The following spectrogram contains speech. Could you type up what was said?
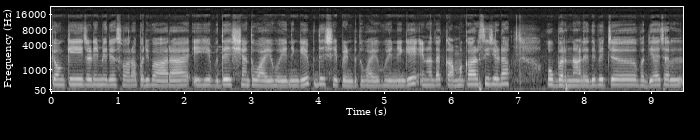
ਕਿਉਂਕਿ ਜਿਹੜੇ ਮੇਰੇ ਸਹੁਰਾ ਪਰਿਵਾਰ ਆ, ਇਹ ਵਿਦੇਸ਼ਾਂ ਤੋਂ ਆਏ ਹੋਏ ਨੇਗੇ, ਵਿਦੇਸ਼ੀ ਪਿੰਡ ਤੋਂ ਆਏ ਹੋਏ ਨੇਗੇ। ਇਹਨਾਂ ਦਾ ਕੰਮਕਾਰ ਸੀ ਜਿਹੜਾ, ਉਹ ਬਰਨਾਲੇ ਦੇ ਵਿੱਚ ਵਧੀਆ ਚੱਲ,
